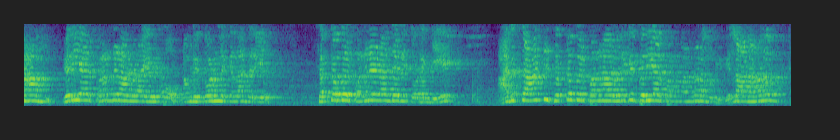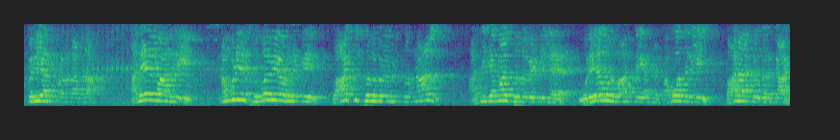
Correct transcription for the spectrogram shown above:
நாம் பெரியார் பிறந்த நாள் விழா எடுப்போம். நம்முடைய தோழர்களுக்கெல்லாம் தெரியும். செப்டம்பர் பதினேழாம் தேதி தொடங்கி அடுத்த ஆண்டு செப்டம்பர் பதினாறு வரைக்கும் பெரியார் பிறந்த நாள் தான் நமக்கு. எல்லா நாளும் பெரியார் பிறந்த நாள் தான். அதே மாதிரி நம்முடைய சுபவி அவர்களுக்கு வாழ்த்து சொல்லுகிறோம் என்று சொன்னால் அதிகமா சொல்ல வேண்டிய ஒரே ஒரு வார்த்தை அந்த சகோதரியை பாராட்டுவதற்காக.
